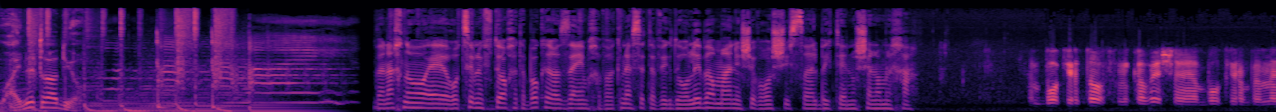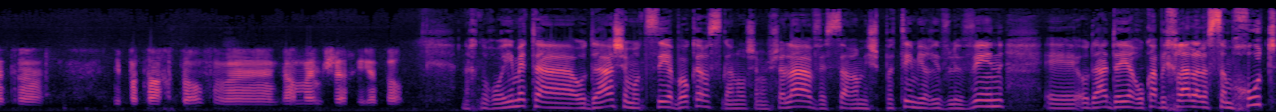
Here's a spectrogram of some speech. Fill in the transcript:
ויינט רדיו. ואנחנו uh, רוצים לפתוח את הבוקר הזה עם חבר הכנסת אביגדור ליברמן, יושב ראש ישראל ביתנו, שלום לך. בוקר טוב, מקווה שהבוקר באמת uh, ייפתח טוב וגם ההמשך יהיה טוב. אנחנו רואים את ההודעה שמוציא הבוקר סגן ראש הממשלה ושר המשפטים יריב לוין, אה, הודעה די ארוכה בכלל על הסמכות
